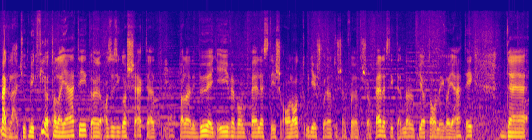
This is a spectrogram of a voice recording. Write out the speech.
meglátjuk. Még fiatal a játék, uh, az az igazság, tehát talán bő egy éve van fejlesztés alatt, ugye, és folyamatosan, folyamatosan fejlesztik, tehát nagyon fiatal még a játék, de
